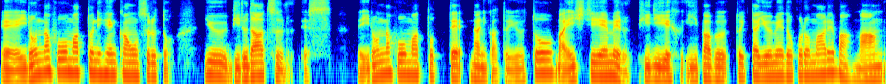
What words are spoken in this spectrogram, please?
えー、いろんなフォーマットに変換をするというビルダーツールです。でいろんなフォーマットって何かというと、まあ、HTML、PDF、EPUB といった有名どころもあれば、MAN、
